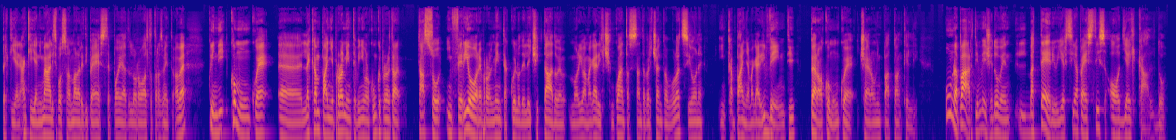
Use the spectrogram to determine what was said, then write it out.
perché anche gli animali si possono ammalare di peste e poi a loro volta trasmettono, vabbè. Quindi comunque eh, le campagne probabilmente venivano comunque proprietà tasso inferiore probabilmente a quello delle città dove moriva magari il 50-60% della popolazione, in campagna magari il 20%, però comunque c'era un impatto anche lì. Una parte invece dove il batterio Yersina pestis odia il caldo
